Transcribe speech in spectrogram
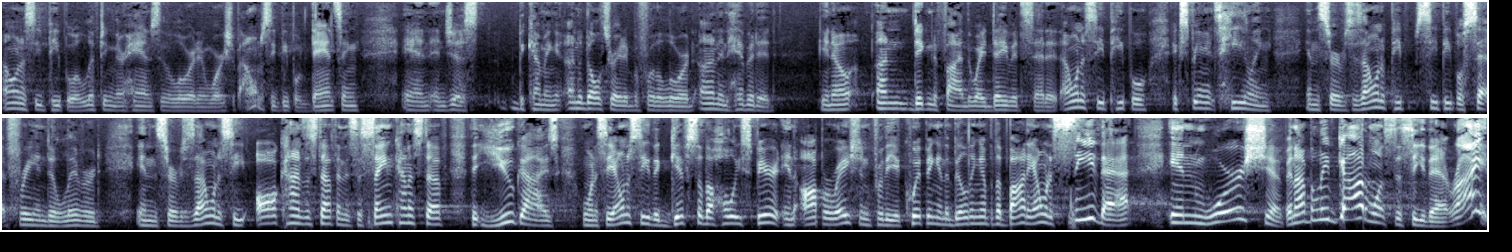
I want to see people lifting their hands to the Lord in worship. I want to see people dancing and, and just becoming unadulterated before the Lord, uninhibited, you know, undignified, the way David said it. I want to see people experience healing in services. I want to pe- see people set free and delivered in services. I want to see all kinds of stuff, and it's the same kind of stuff that you guys want to see. I want to see the gifts of the Holy Spirit in operation for the equipping and the building up of the body. I want to see that in worship, and I believe God wants to see that, right?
